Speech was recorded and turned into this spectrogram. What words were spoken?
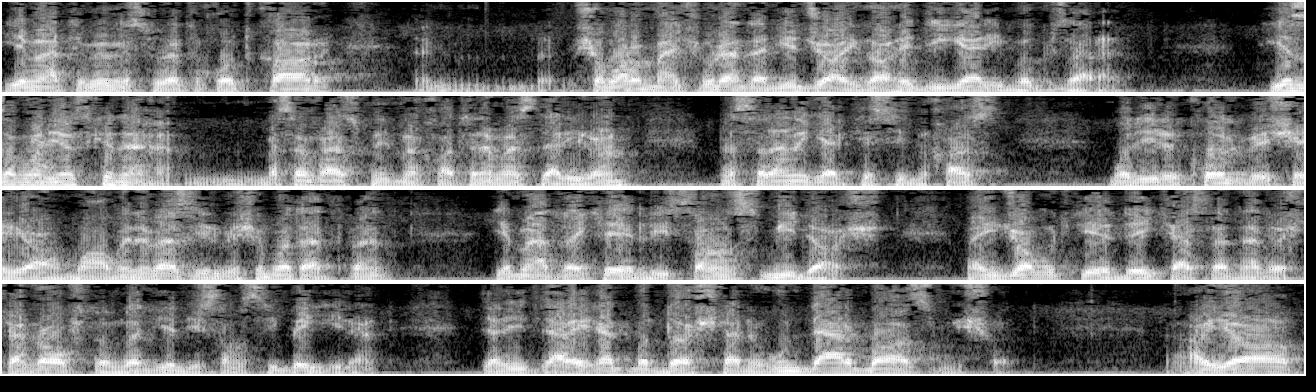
یه مرتبه به صورت خودکار شما رو مجبورن در یه جایگاه دیگری بگذارن. یه زمانی هست که نه. مثلا فرض کنید من خاطرم از در ایران. مثلا اگر کسی می‌خواست مدیر کل بشه یا معاون وزیر بشه باید حتما یه مدرک لیسانس می داشت و اینجا بود که ای که اصلا نداشتن را افتادن یه لیسانسی بگیرن. یعنی در حقیقت با داشتن اون در باز می‌شد. آیا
